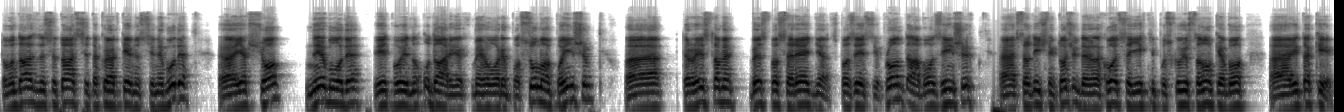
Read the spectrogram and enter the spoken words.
Тому даній ситуації такої активності не буде, е, якщо не буде відповідно ударів, як ми говоримо по сумам, по іншим е, терористами безпосередньо з позиції фронту або з інших е, стратегічних точок, де знаходяться їхні пускові установки або е, літаки.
